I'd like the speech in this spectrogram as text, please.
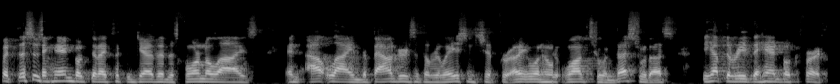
But this is a handbook that I put together to formalize and outline the boundaries of the relationship for anyone who wants to invest with us. You have to read the handbook first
